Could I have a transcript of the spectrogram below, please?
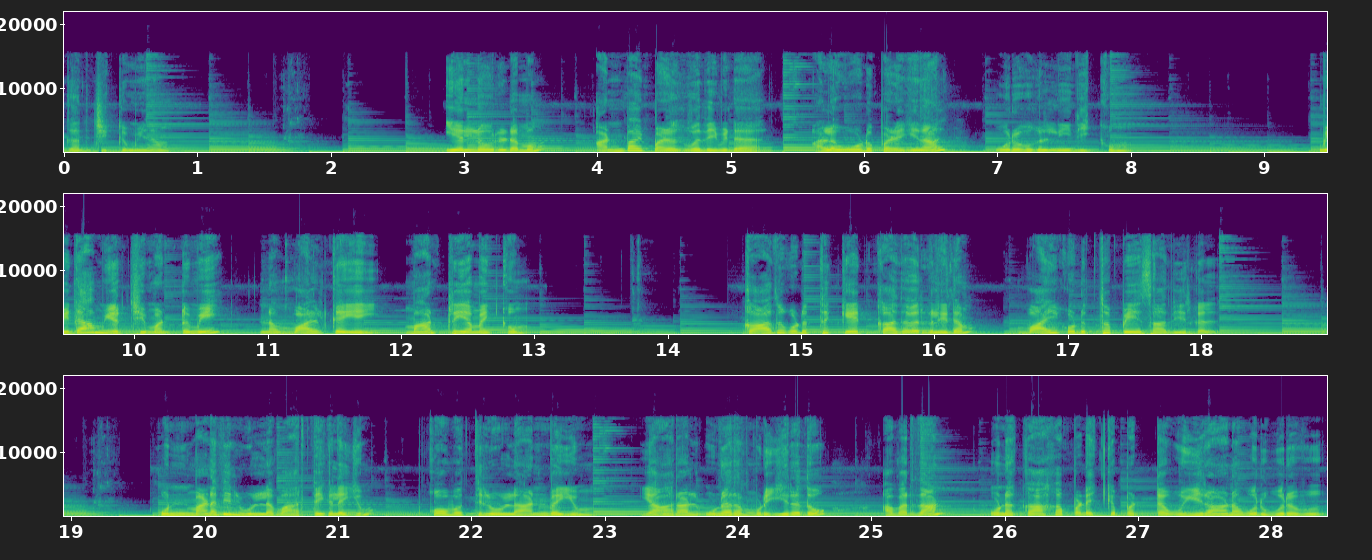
கர்ஜிக்கும் இனம். எல்லோரிடமும் அன்பாய் பழகுவதை விட அளவோடு பழகினால் உறவுகள் நீதிக்கும் விடாமுயற்சி மட்டுமே நம் வாழ்க்கையை மாற்றி அமைக்கும். காது கொடுத்து கேட்காதவர்களிடம் வாய் கொடுத்து பேசாதீர்கள். உன் மனதில் உள்ள வார்த்தைகளையும் கோபத்தில் உள்ள அன்பையும் யாரால் உணர முடிகிறதோ அவர்தான் உனக்காக படைக்கப்பட்ட உயிரான ஒரு உறவு.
